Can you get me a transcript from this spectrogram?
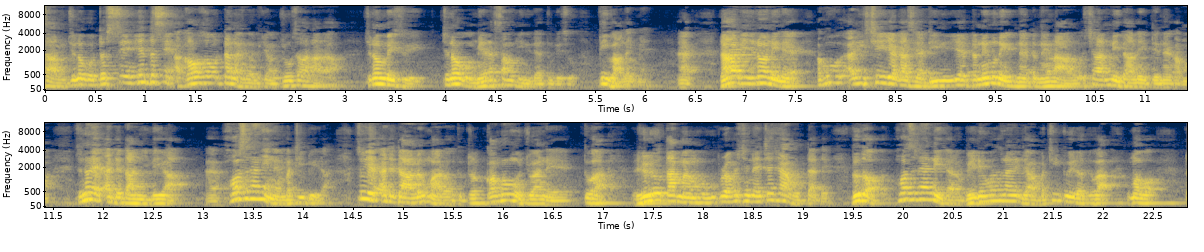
စလို့ကျွန်တော်ကိုတစ်စင်ချင်းတစ်စင်အကောင်းဆုံးအတက်နိုင်ဆုံးဖြစ်အောင်စူးစမ်းလာတာကျွန်တော်မိတ်ဆွေကျွန်တော်ကိုအများနဲ့စောင့်ကြည့်နေတဲ့သူတွေဆိုသိပါလိမ့်မယ်အဲဒါအပြင်ကျွန်တော်အနေနဲ့အခုအဲ့ဒီရှေ့ရက်ကဆရာဒီရက်တနင်္ဂနွေနဲ့တနင်္လာလို့အခြားနေ့သားလေးတင်တဲ့အခါမှာကျွန်တော်ရဲ့ editor ညီလေးက အဲ host အနေနဲ့မထိတွေ့တာသူ့ရဲ့ editor လုံးမှာတော့သူကောင်းကောင်းကိုကျွမ်းတယ်သူကရိုးရိုးတာမန်မဟုတ်ဘူး professional ချက်ချက်ကိုတတ်တယ်သို့တော့ host နေကြတော့ video host နေကြတော့မထိတွေ့တော့သူကဥပမာပေါ့တ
